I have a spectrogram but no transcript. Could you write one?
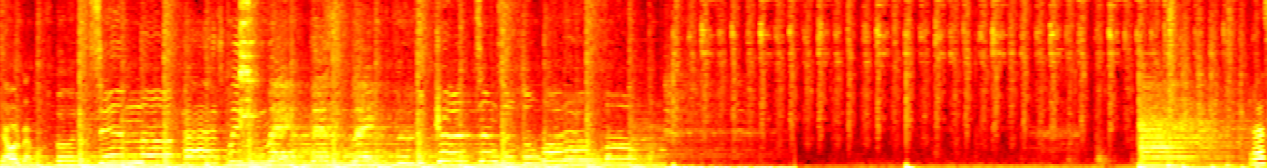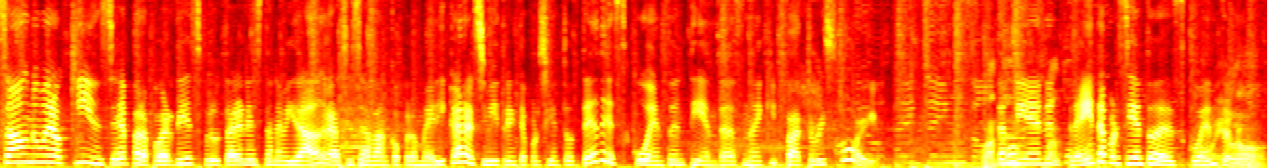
Ya volvemos. Razón número 15 para poder disfrutar en esta Navidad gracias a Banco Promérica recibí 30% de descuento en tiendas Nike Factory Store. ¿Cuánto? También ¿Cuánto? 30% de descuento. Bueno.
